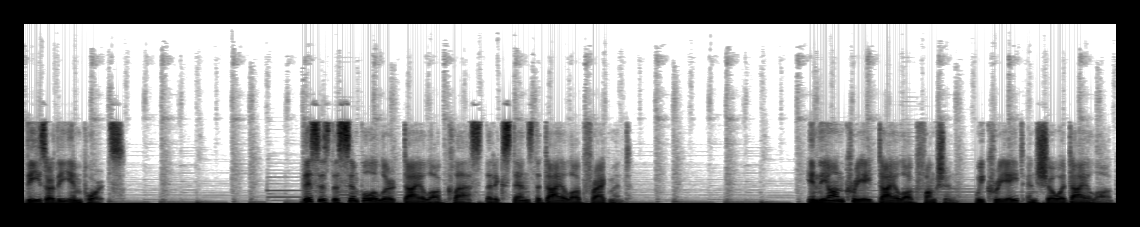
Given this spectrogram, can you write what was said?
These are the imports. This is the simple alert dialog class that extends the dialog fragment. In the onCreateDialog function, we create and show a dialog.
